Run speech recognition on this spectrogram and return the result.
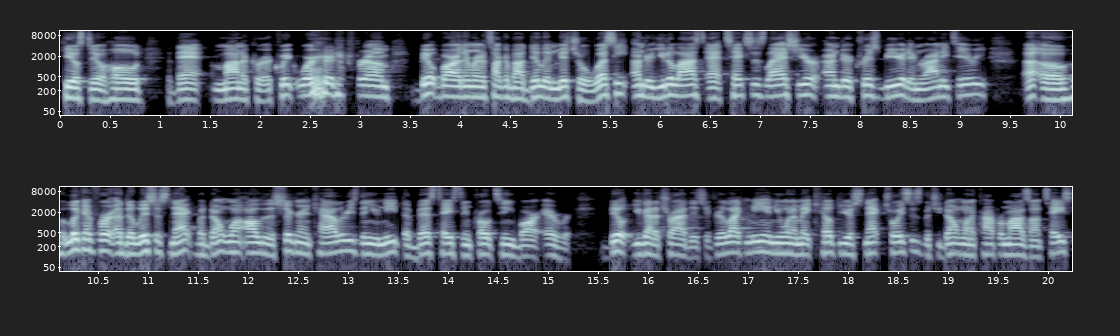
he'll still hold that moniker. A quick word from Built Bar. Then we're going to talk about Dillon Mitchell. Was he underutilized at Texas last year under Chris Beard and Ronnie Terry? Uh oh, looking for a delicious snack, but don't want all of the sugar and calories, then you need the best tasting protein bar ever. Built, you got to try this. If you're like me and you want to make healthier snack choices, but you don't want to compromise on taste,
